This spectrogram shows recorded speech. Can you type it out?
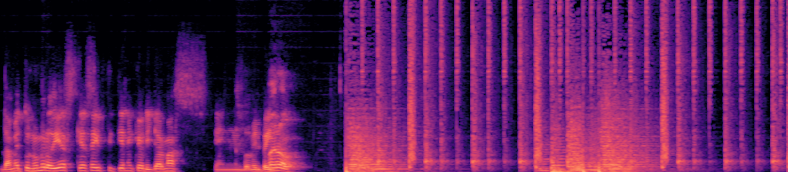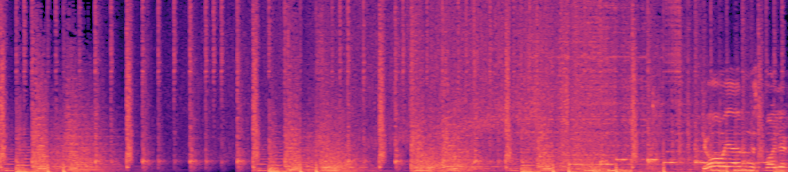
Dame tu número 10. ¿Qué safety tiene que brillar más en 2020? Bueno. Yo voy a dar un spoiler.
